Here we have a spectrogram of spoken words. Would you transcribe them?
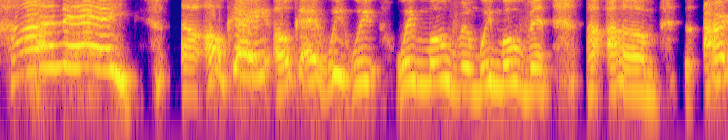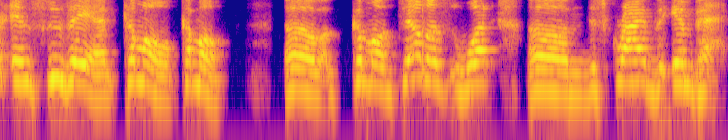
Honey uh, okay okay we we we moving we moving. Uh, um art and suzanne come on come on uh, come on, tell us what, um, describe the impact,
